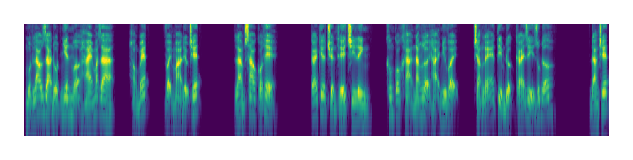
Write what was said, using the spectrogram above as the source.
Một lao giả đột nhiên mở hai mắt ra hoàng bét, vậy mà đều chết. Làm sao có thể? Cái kia chuyển thế chi linh, không có khả năng lợi hại như vậy, chẳng lẽ tìm được cái gì giúp đỡ? Đáng chết,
